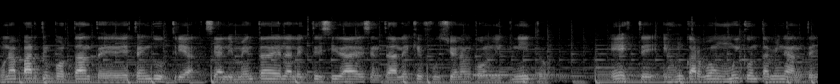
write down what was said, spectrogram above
Una parte importante de esta industria se alimenta de la electricidad de centrales que funcionan con lignito. Este es un carbón muy contaminante,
